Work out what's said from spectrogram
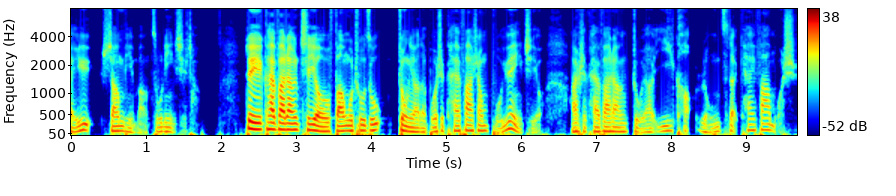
培育商品房租赁市场。对于开发商持有房屋出租，重要的不是开发商不愿意持有，而是开发商主要依靠融资的开发模式，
